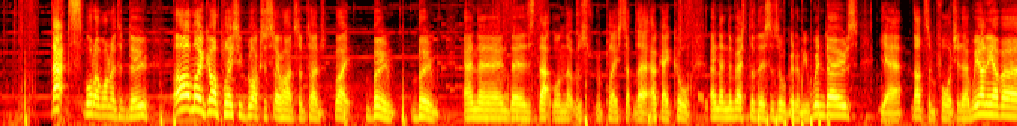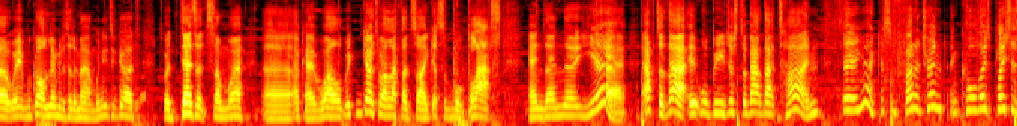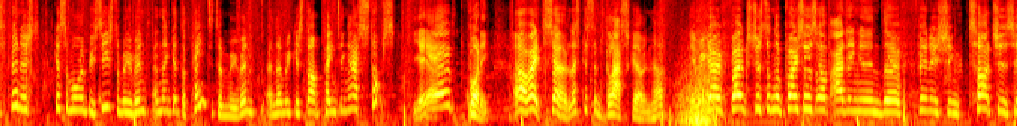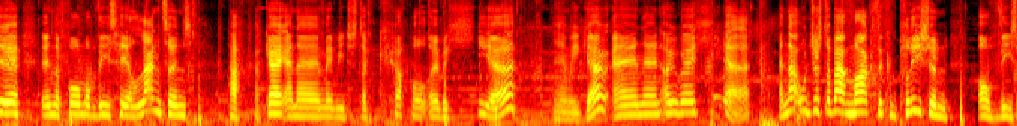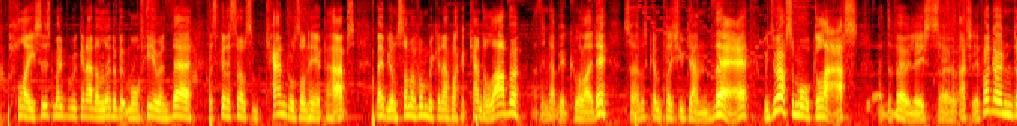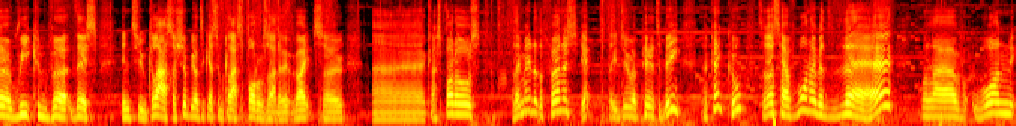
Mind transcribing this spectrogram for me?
that's what I wanted to do. Oh my god, placing blocks is so hard sometimes. Right, boom, boom. And then there's that one that was replaced up there. Okay, cool. And then the rest of this is all going to be windows. Yeah, that's unfortunate. We only have a... We, have got a limited amount. We need to go to a desert somewhere. Uh, okay, well, we can go to our left-hand side, get some more glass. And then, uh, yeah, after that, it will be just about that time to, yeah, get some furniture in and call those places finished, get some more NPCs to move in, and then get the painter to move in, and then we can start painting our stuffs. Yeah, buddy. Alright, so let's get some glass going, huh? Here we go, folks, just in the process of adding in the finishing touches here in the form of these here lanterns. Ah, okay, and then maybe just a couple over here. There we go. And then over here. And that will just about mark the completion of these places. Maybe we can add a little bit more here and there. Let's get ourselves some candles on here, perhaps. Maybe on some of them we can have like a candelabra. I think that'd be a cool idea. So let's go and place you down there. We do have some more glass, at the very least. So actually, if I go and uh, reconvert this into glass, I should be able to get some glass bottles out of it, right? So, uh, glass bottles. Are they made at the furnace? Yep, they do appear to be. Okay, cool. So let's have one over there. We'll have one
